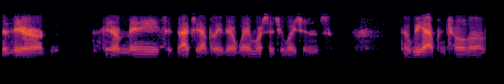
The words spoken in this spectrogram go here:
that there are there are many actually I believe there are way more situations that we have control of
